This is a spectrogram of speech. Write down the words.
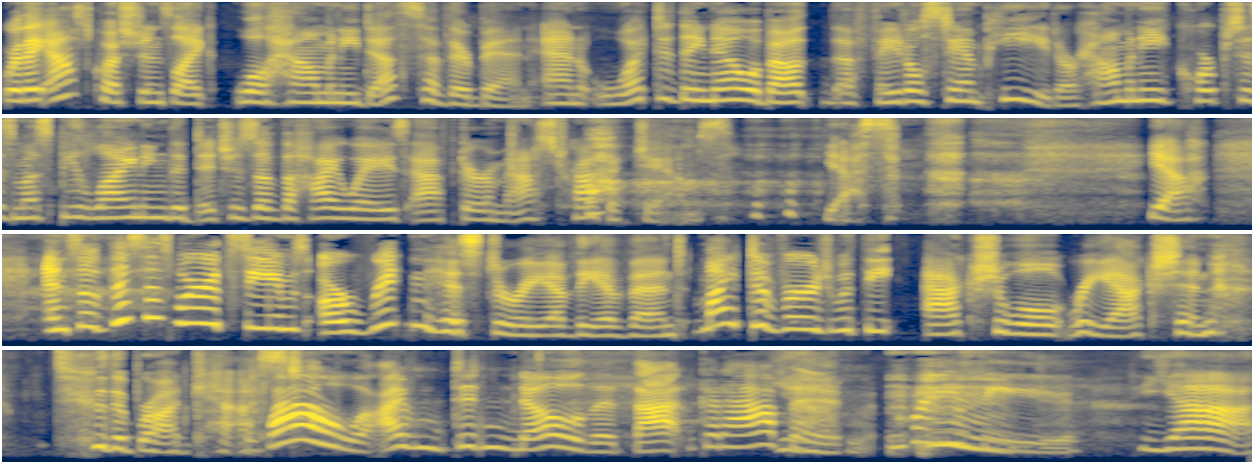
Where they asked questions like, well, how many deaths have there been? And what did they know about a fatal stampede? Or how many corpses must be lining the ditches of the highways after mass traffic jams? yes. Yeah. And so this is where it seems our written history of the event might diverge with the actual reaction to the broadcast. wow, I didn't know that that could happen. Crazy. Yeah.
